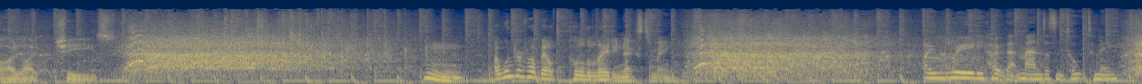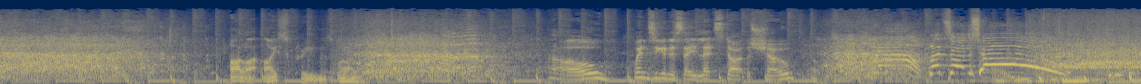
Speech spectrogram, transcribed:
I like cheese. Hmm. I wonder if I'll be able to pull the lady next to me. I really hope that man doesn't talk to me. I like ice cream as well. Oh, when's he going to say, let's start the show? Now, let's start the show!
